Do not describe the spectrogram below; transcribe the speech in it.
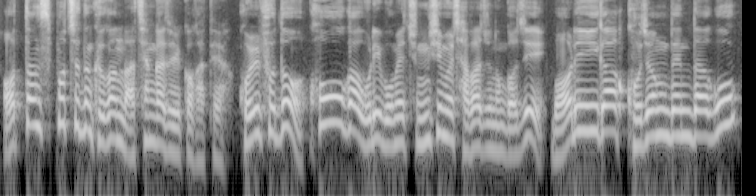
어떤 스포츠든 그건 마찬가지일 것 같아요. 골프도 코어가 우리 몸의 중심을 잡아주는 거지 머리가 고정된다고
